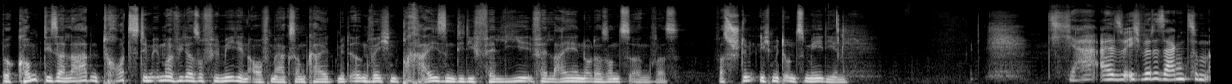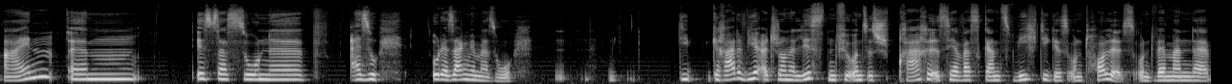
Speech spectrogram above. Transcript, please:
bekommt dieser Laden trotzdem immer wieder so viel Medienaufmerksamkeit mit irgendwelchen Preisen, die die verleihen oder sonst irgendwas? Was stimmt nicht mit uns Medien? Tja, also ich würde sagen, zum einen ähm, ist das so eine, also, oder sagen wir mal so, die, gerade wir als Journalisten, für uns ist Sprache ist ja was ganz Wichtiges und Tolles. Und wenn man da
